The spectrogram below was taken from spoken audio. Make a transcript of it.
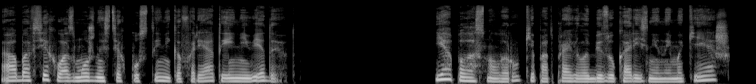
А обо всех возможностях пустынников Ариаты и не ведают. Я ополоснула руки, подправила безукоризненный макияж.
